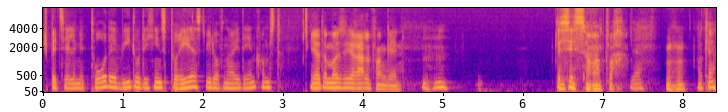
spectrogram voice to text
spezielle Methode, wie du dich inspirierst, wie du auf neue Ideen kommst? Ja, da muss ich Radfahren gehen. Mhm. Das ist so einfach. Ja. Mhm. Okay.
